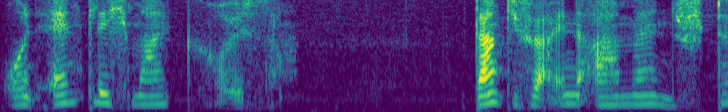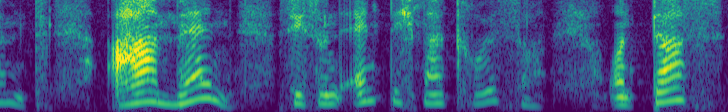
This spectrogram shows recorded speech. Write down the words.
Unendlich mal größer. Danke für ein Amen. Stimmt. Amen. Sie ist unendlich mal größer. Und das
